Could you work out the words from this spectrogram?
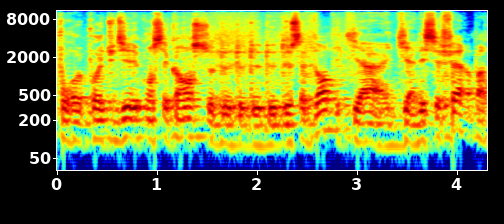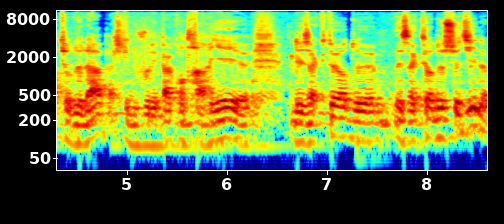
pour, pour, étudier les conséquences de, cette vente et qui a, qui a laissé faire à partir de là parce qu'il ne voulait pas contrarier les acteurs de, les acteurs de ce deal.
